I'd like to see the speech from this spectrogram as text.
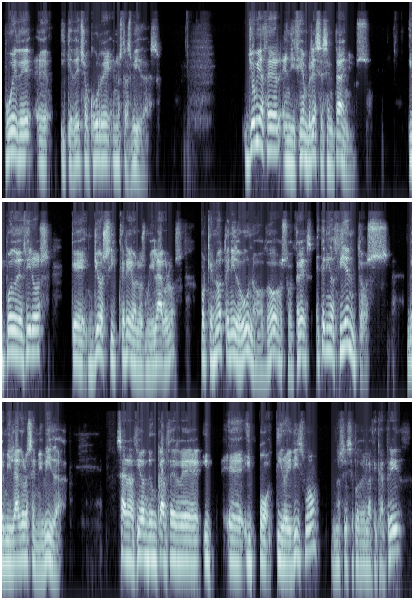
puede eh, y que de hecho ocurre en nuestras vidas. Yo voy a hacer en diciembre 60 años y puedo deciros que yo sí creo en los milagros porque no he tenido uno, dos o tres, he tenido cientos de milagros en mi vida. Sanación de un cáncer de eh, hipotiroidismo, no sé si puedo ver la cicatriz,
